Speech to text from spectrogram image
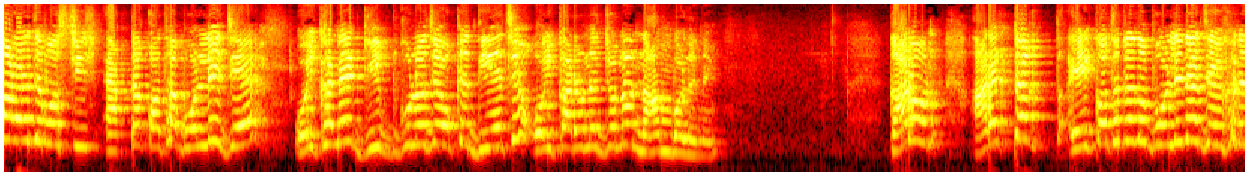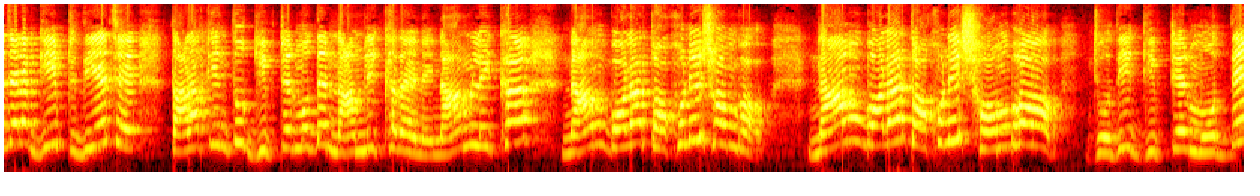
মারাইতে বসছিস? একটা কথা বললি যে, ওইখানে গিফটগুলো যে ওকে দিয়েছে, ওই কারণের জন্য নাম বলে নেই কারণ আরেকটা এই কথাটা তো বললি না যে ওখানে যারা গিফট দিয়েছে, তারা কিন্তু গিফটের মধ্যে নাম লেখা দেয় নাই। নাম লেখা, নাম বলা তখনই সম্ভব। নাম বলা তখনই সম্ভব যদি গিফটের মধ্যে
